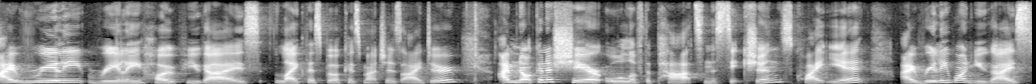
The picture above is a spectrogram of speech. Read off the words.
I really, really hope you guys like this book as much as I do. I'm not going to share all of the parts and the sections quite yet. I really want you guys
